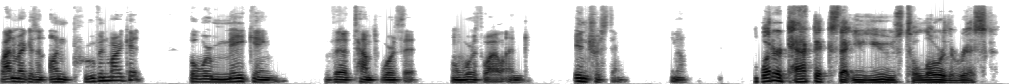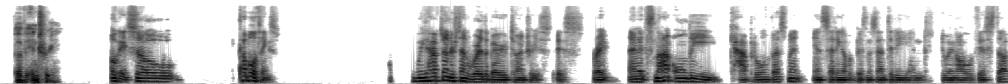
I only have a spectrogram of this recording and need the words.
Latin America is an unproven market, but we're making the attempt worth it and worthwhile and interesting you know what are tactics that you use to lower the risk of entry okay so a couple of things we have to understand where the barrier to entry is, is, right? And it's not only capital investment in setting up a business entity and doing all of this stuff.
